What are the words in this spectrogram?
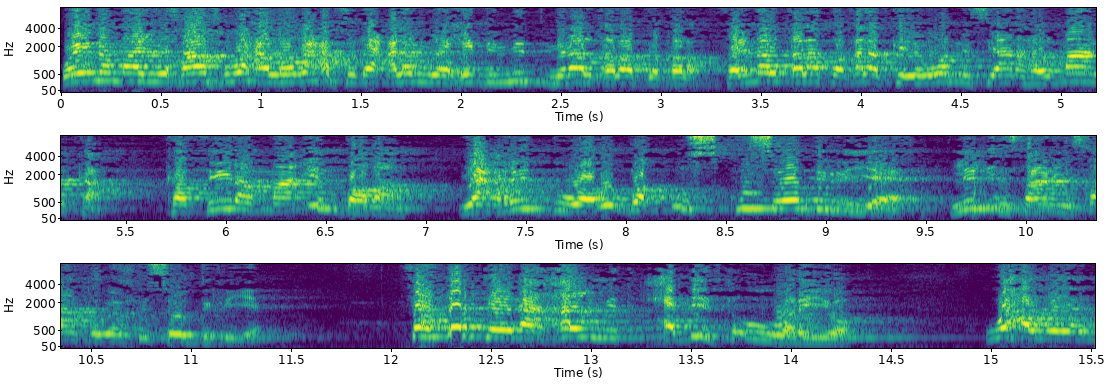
wainamaa yukhaafu waxaa looga cabsadaa cala lwaaxidi mid min alqaladi qalad fa ina alqalada qaladka iyo wanisyaana halmaanka kaiira maa in badan yacridu waa ku soo diriyaa. Lilinsaani insaanka waa ku soo saas darteeda hal mid xadiidka uu wariyo waxa weeyaan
